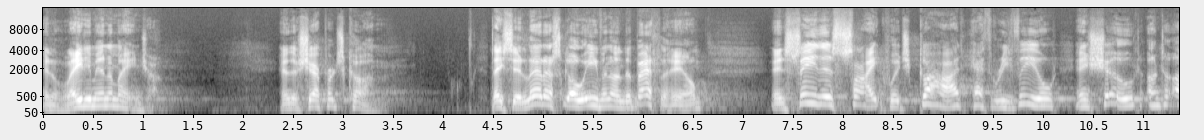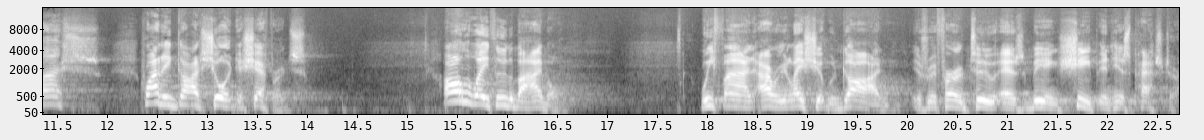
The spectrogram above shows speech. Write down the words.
and laid him in a manger. And the shepherds come. They said, Let us go even unto Bethlehem and see this sight which God hath revealed and showed unto us. Why did God show it to shepherds? All the way through the Bible, we find our relationship with God is referred to as being sheep in his pasture.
